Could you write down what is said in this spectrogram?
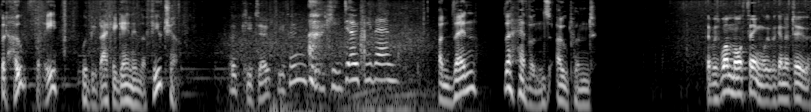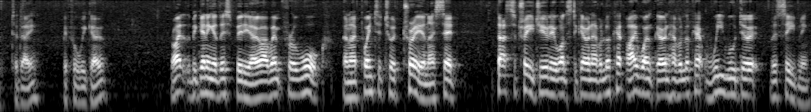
but hopefully we'll be back again in the future. Okie dokie then. Okie dokie then. And then the heavens opened. There was one more thing we were going to do today before we go. Right at the beginning of this video, I went for a walk and I pointed to a tree and I said, That's the tree Julia wants to go and have a look at. I won't go and have a look at. We will do it this evening.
